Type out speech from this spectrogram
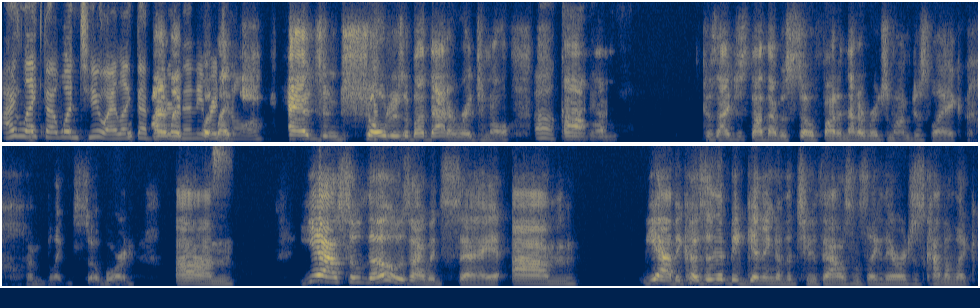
I like that one too. I like that better like, than the put, like, original. heads and shoulders above that original. oh god. Um, because I just thought that was so fun. And that original, I'm just like, I'm like so bored. Um, yeah, so those I would say. Um, yeah, because in the beginning of the 2000s, like they were just kind of like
